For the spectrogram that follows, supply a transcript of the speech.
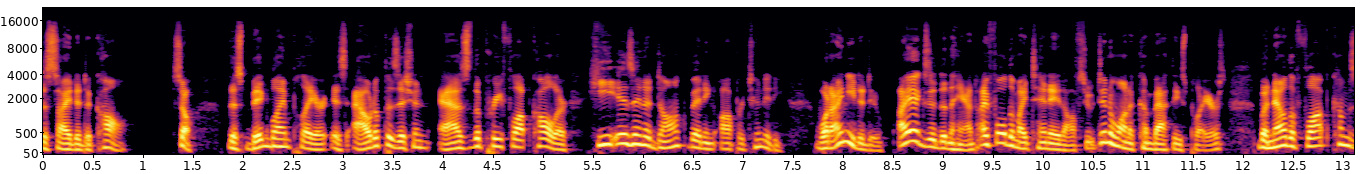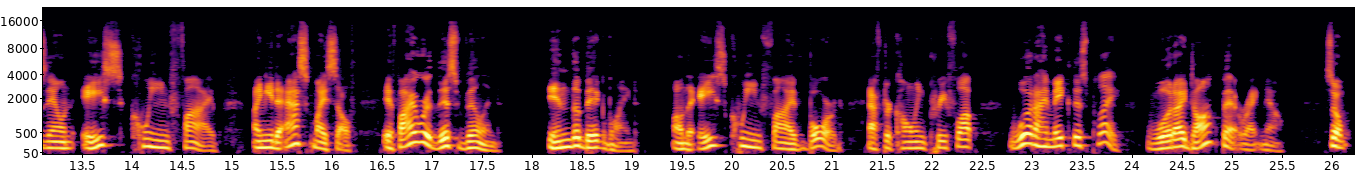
decided to call. So this big blind player is out of position as the pre-flop caller. He is in a donk betting opportunity. What I need to do, I exited the hand. I folded my 10-8 offsuit. Didn't want to combat these players. But now the flop comes down ace, queen, five. I need to ask myself, if I were this villain, in the big blind on the ace queen 5 board after calling preflop, would I make this play? Would I donk bet right now? So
